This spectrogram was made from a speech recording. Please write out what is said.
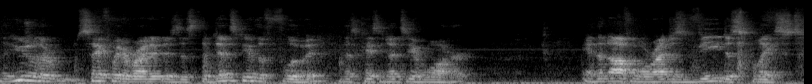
the, usually the safe way to write it is this the density of the fluid, in this case the density of water, and then often we'll write just V displaced.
